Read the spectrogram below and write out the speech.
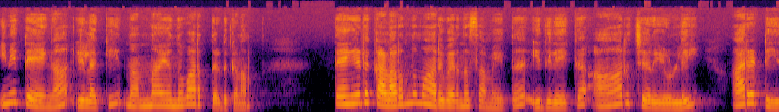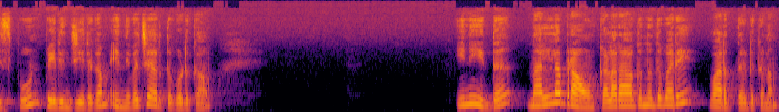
ഇനി തേങ്ങ ഇളക്കി നന്നായി ഒന്ന് വറുത്തെടുക്കണം. തേങ്ങയുടെ കളർന്ന് മാറി വരുന്ന സമയത്ത് ഇതിലേക്ക് ആറ് ചെറിയുള്ളി അര ടീസ്പൂൺ പെരിഞ്ചീരകം എന്നിവ ചേർത്ത് കൊടുക്കാം. ഇനി ഇത് നല്ല ബ്രൗൺ കളറാകുന്നത് വരെ വറുത്തെടുക്കണം.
